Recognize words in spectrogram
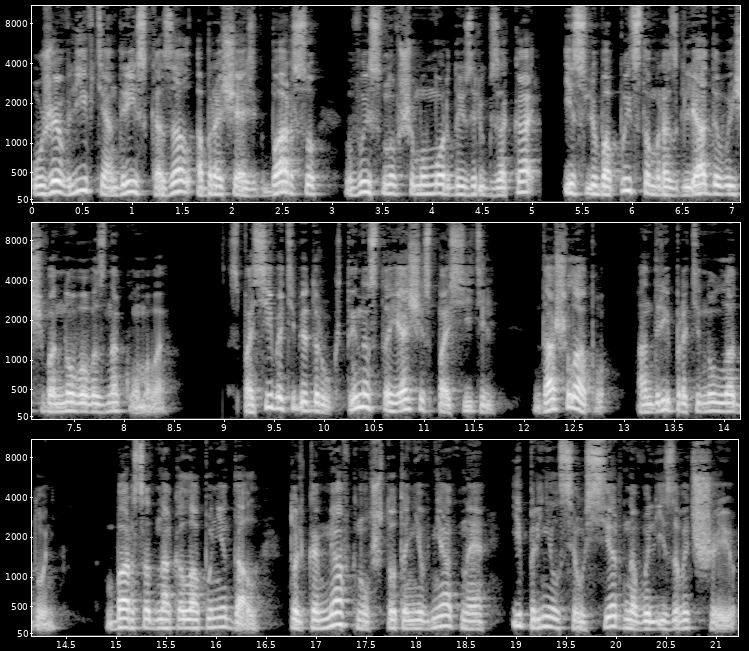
Уже в лифте Андрей сказал, обращаясь к Барсу, высунувшему морду из рюкзака и с любопытством разглядывающего нового знакомого. «Спасибо тебе, друг, ты настоящий спаситель. Дашь лапу?» Андрей протянул ладонь. Барс, однако, лапу не дал, только мявкнул что-то невнятное и принялся усердно вылизывать шею.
